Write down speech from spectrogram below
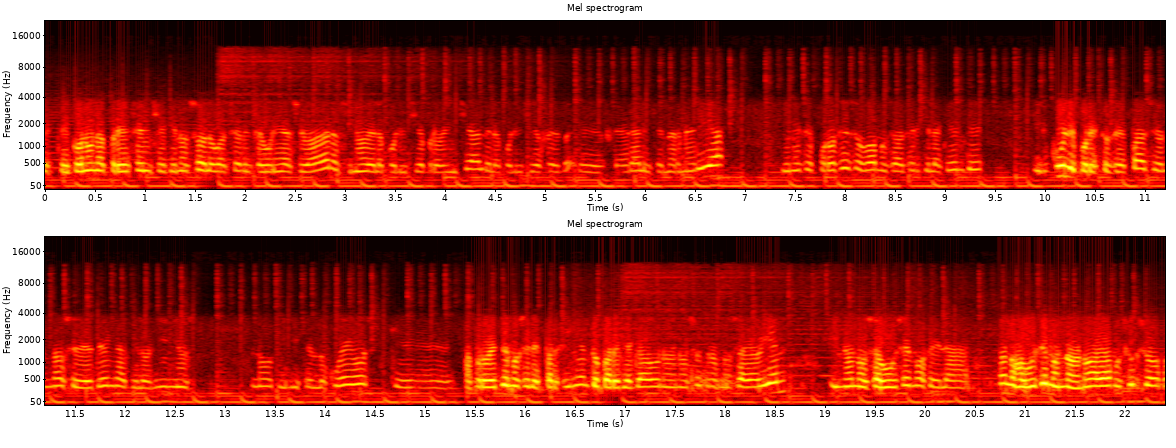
este, con una presencia que no solo va a ser de seguridad ciudadana, sino de la Policía Provincial, de la Policía eh, Federal y Gendarmería. Y en ese proceso vamos a hacer que la gente circule por estos espacios, no se detenga, que los niños no utilicen los juegos, que aprovechemos el esparcimiento para que cada uno de nosotros nos haga bien y no nos abusemos de la, no nos abusemos, no, no hagamos uso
